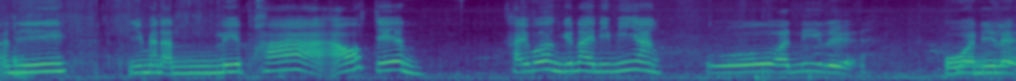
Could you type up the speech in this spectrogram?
อันนี้นี่แม่นอันรีดผ้า เอ้าเจน ใครเบิ่งอยู่ในนี้มียัง โอ้อันนี้เลยโอ้อันนี้แหละ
